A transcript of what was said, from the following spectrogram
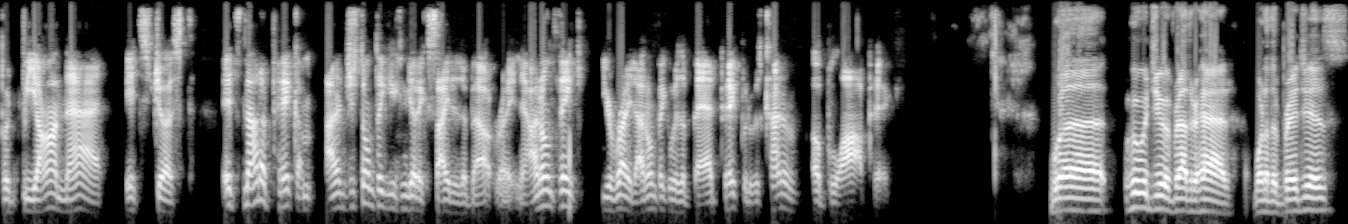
But beyond that, it's just it's not a pick. I'm, I just don't think you can get excited about right now. I don't think you're right. I don't think it was a bad pick, but it was kind of a blah pick. What? Who would you have rather had? One of the Bridges,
